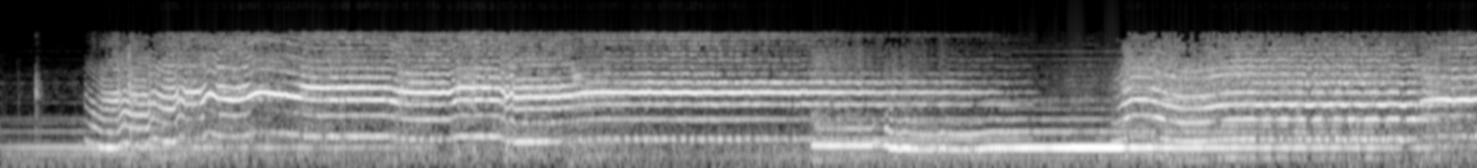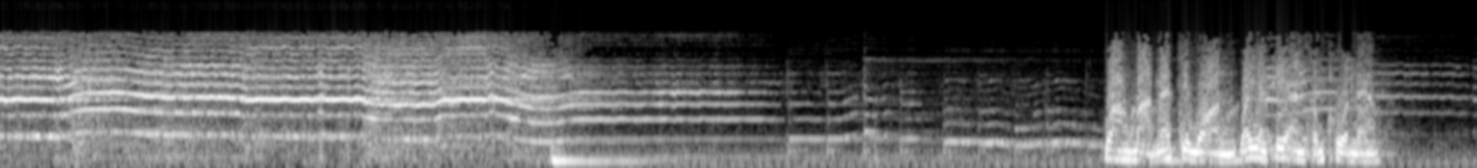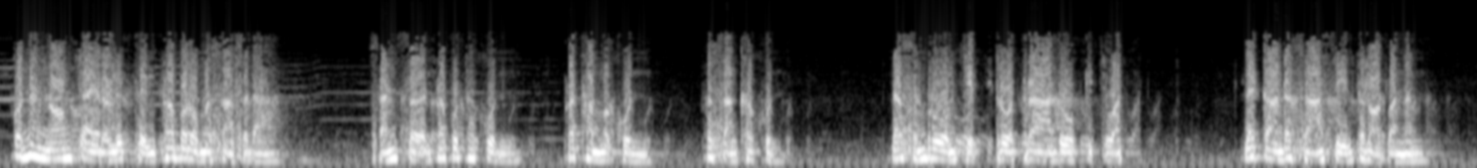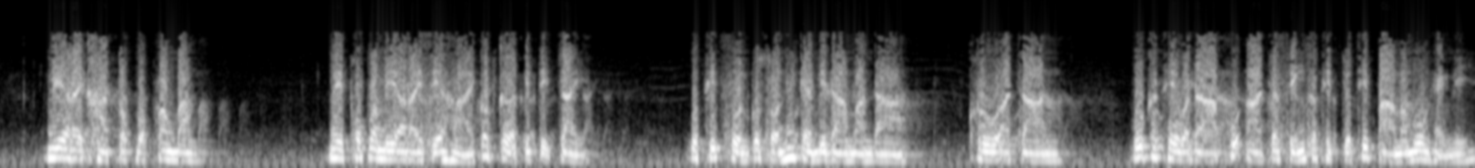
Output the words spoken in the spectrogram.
างบาทและจีวรไว้อย่างที่อันสมควรแล้ว ก็นั่งน้อมใจระลึกถึงพระบรมศาสดาสรรเสริญพระพุทธคุณ พระธรรมคุณ พระสังฆคุณ แล้วสำรวมจิตตรวจตราดูกิจวัตรและการรักษาศีลตลอดวันนั้น มีอะไรขาดตกบกพร่องบ้าง ไม่พบว่ามีอะไรเสียหายก็เกิดปิติใจ อุทิศส่วนกุศลให้แก่บิดามารดา ครูอาจารย์ รุกขเทวดาผู้อาจจะสิงสถิตอยู่ที่ป่ามะม่วงแห่งนี้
